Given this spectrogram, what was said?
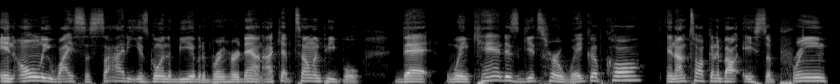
And only white society is going to be able to bring her down. I kept telling people that when Candace gets her wake up call, and I'm talking about a supreme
